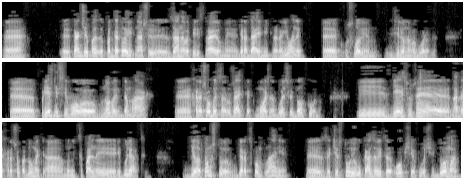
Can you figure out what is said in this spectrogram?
Как же подготовить наши заново перестраиваемые города и микрорайоны к условиям зеленого города? Э, прежде всего, в новых домах э, хорошо бы сооружать как можно больше балконов. И здесь уже надо хорошо подумать о муниципальной регуляции. Дело в том, что в городском плане э, зачастую указывается общая площадь дома,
